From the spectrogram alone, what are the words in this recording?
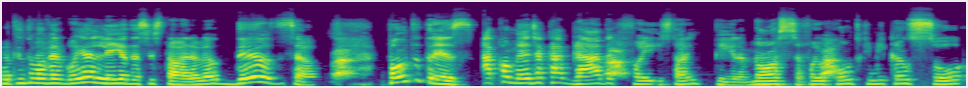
eu sinto uma vergonha alheia dessa história. Meu Deus do céu. Ponto 3. A comédia cagada, que foi a história inteira. Nossa, foi o ponto que me cansou.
